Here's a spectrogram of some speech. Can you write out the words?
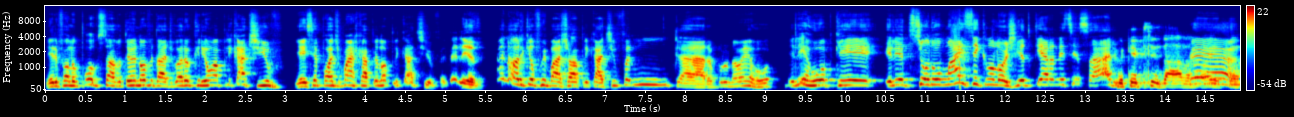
Ele falou: pô, Gustavo, eu tenho uma novidade. Agora eu criei um aplicativo. E aí você pode marcar pelo aplicativo. Eu falei, beleza. Aí na hora que eu fui baixar o aplicativo, eu falei: hum, cara, o Brunão errou. Ele errou porque ele adicionou mais tecnologia do que era necessário. Do que precisava. É,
